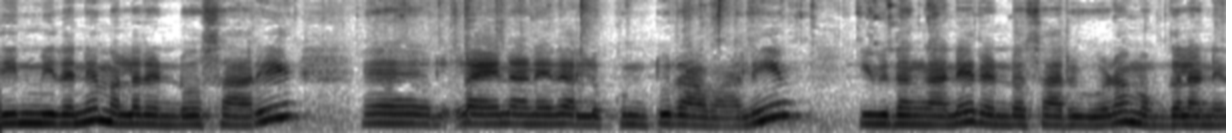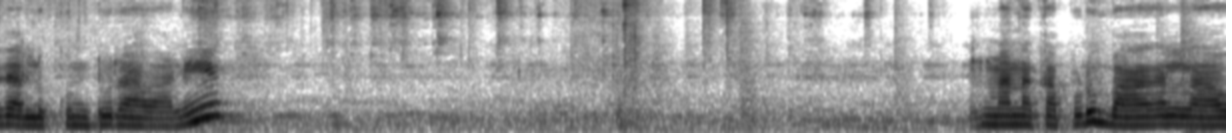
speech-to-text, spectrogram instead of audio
దీని మీదనే మళ్ళీ రెండోసారి లైన్ అనేది అల్లుకుంటూ రావాలి. ఈ విధంగానే రెండోసారి కూడా మొగ్గలు అనేది అల్లుకుంటూ రావాలి. మనకు అప్పుడు బాగా లావు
